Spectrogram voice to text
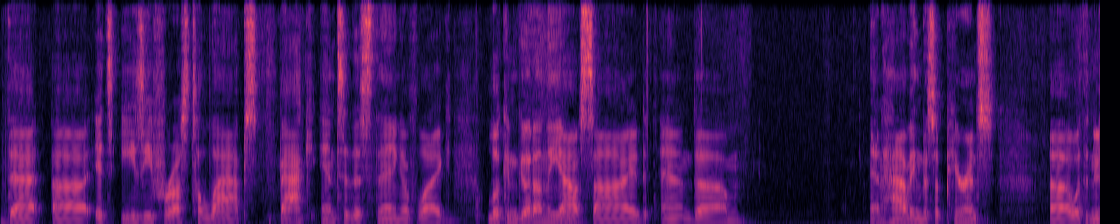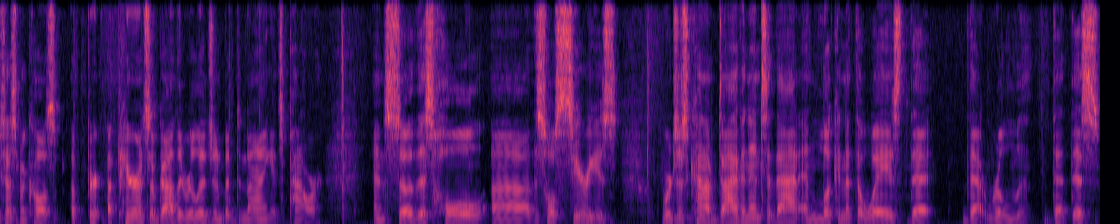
that uh, it's easy for us to lapse back into this thing of like looking good on the outside and um, and having this appearance, uh, what the New Testament calls appearance of godly religion, but denying its power. And so this whole uh, this whole series, we're just kind of diving into that and looking at the ways that that rel- that this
